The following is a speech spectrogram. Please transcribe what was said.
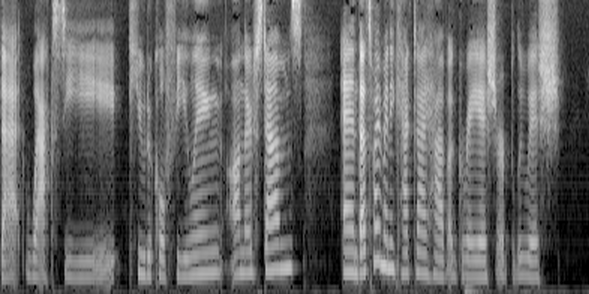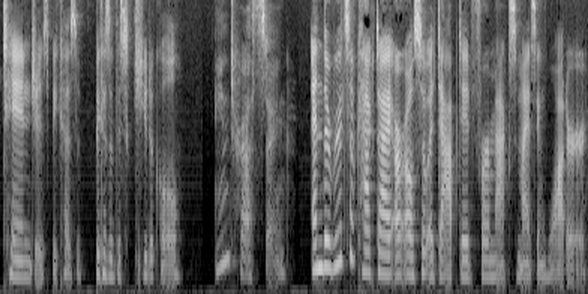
that waxy cuticle feeling on their stems. And that's why many cacti have a grayish or bluish tinge is because of because of this cuticle. Interesting. And the roots of cacti are also adapted for maximizing water.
